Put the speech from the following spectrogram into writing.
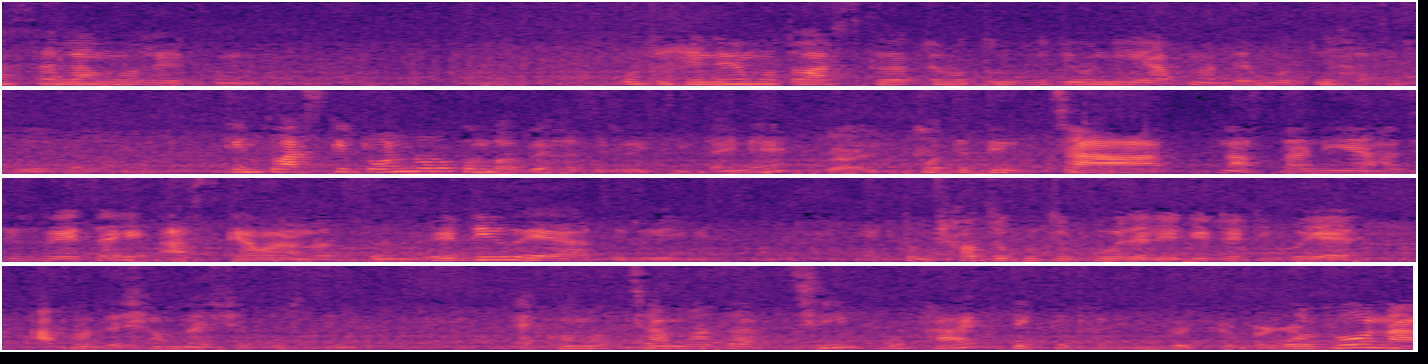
আসসালামু আলাইকুম। প্রতিদিনের মতো আজকে একটা নতুন ভিডিও নিয়ে আপনাদের মধ্যে হাজির হয়ে গেলাম। কিন্তু আজকে একটু অন্যরকম ভাবে হাজির হয়েছি তাই না? প্রতিদিন চা নাস্তা নিয়ে হাজির হয়ে যাই। আজকে আবার আমরা দুজন রেডি হয়ে হাজির হয়ে গেছি। একদম সাজুগুজু করে রেডি টেডি হয়ে আপনাদের সামনে এসে বসছি। এখন হচ্ছে আমরা যাচ্ছি কোথায়? দেখতে থাকি। বলব না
